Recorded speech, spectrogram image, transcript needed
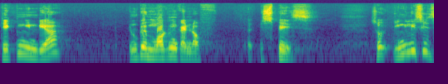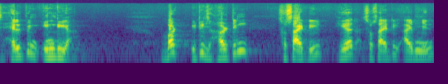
taking India into a modern kind of space. So, English is helping India, but it is hurting society. Here, society, I mean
